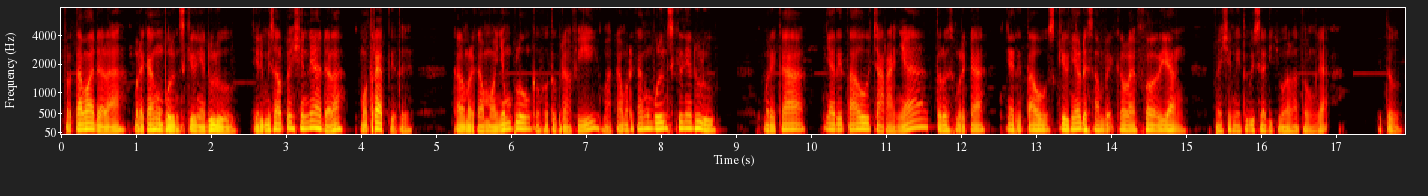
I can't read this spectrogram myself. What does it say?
Pertama adalah mereka ngumpulin skillnya dulu. Jadi misal passionnya adalah motret gitu. Kalau mereka mau nyemplung ke fotografi, maka mereka ngumpulin skillnya dulu. Mereka nyari tahu caranya, terus mereka nyari tahu skillnya udah sampai ke level yang passion itu bisa dijual atau enggak. Itu.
